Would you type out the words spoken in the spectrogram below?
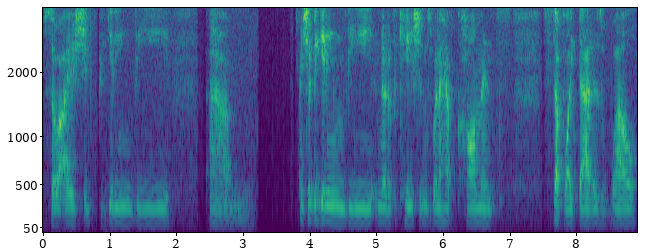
so I should be getting the um, I should be getting the notifications when I have comments, stuff like that as well.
